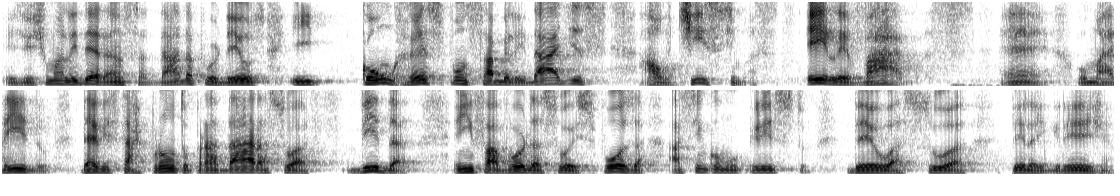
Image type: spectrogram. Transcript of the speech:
existe uma liderança dada por Deus e com responsabilidades altíssimas. elevadas. É, o marido deve estar pronto para dar a sua vida em favor da sua esposa, assim como Cristo deu a sua pela igreja.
